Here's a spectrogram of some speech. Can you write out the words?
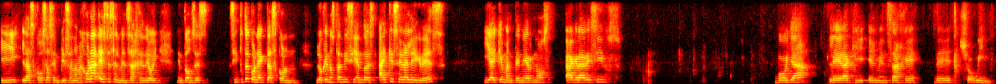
y las cosas empiezan a mejorar. Este es el mensaje de hoy. Entonces, si tú te conectas con lo que nos están diciendo es, hay que ser alegres y hay que mantenernos agradecidos. Voy a leer aquí el mensaje de Showin.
